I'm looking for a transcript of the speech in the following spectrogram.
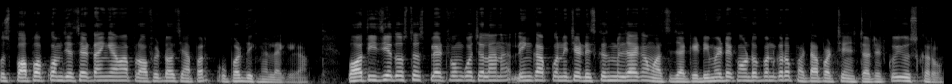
उस पॉपअप को हम जैसे हटाएँगे, हमारा प्रॉफिट लॉस यहाँ पर ऊपर दिखने लगेगा। बहुत ईजी है दोस्तों इस प्लेटफॉर्म को चलाना। लिंक आपको नीचे डिस्कस मिल जाएगा। वहाँ से जाके डीमेट अकाउंट ओपन करो। फटाफट से इंस्टाटेट को यूज़ करो।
